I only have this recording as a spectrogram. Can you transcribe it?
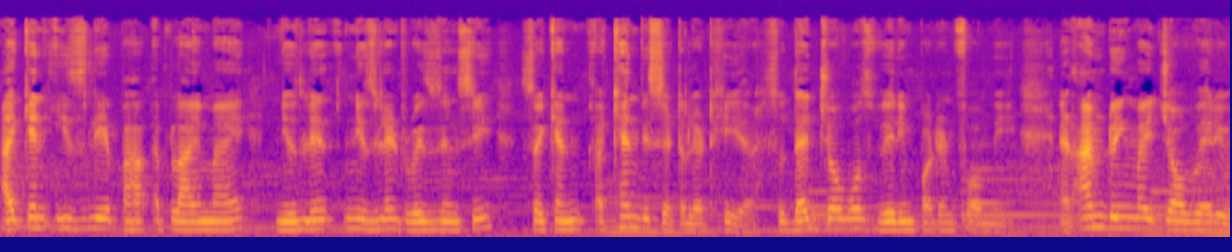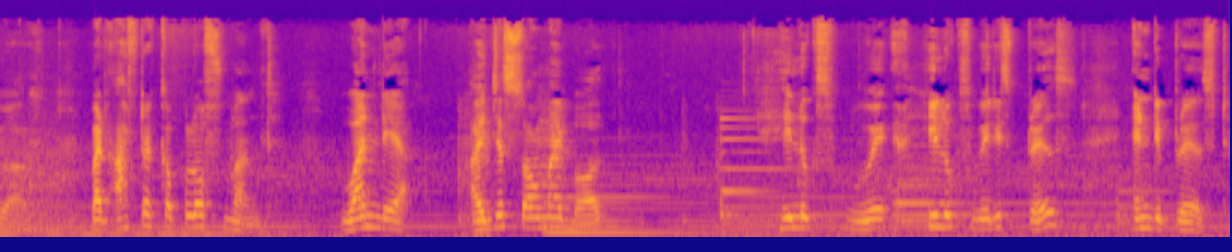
I can easily apply my New Zealand, New Zealand residency so I can I can be settled here. So that job was very important for me and I'm doing my job very well. But after a couple of months, one day I just saw my boss. He looks he looks very stressed and depressed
